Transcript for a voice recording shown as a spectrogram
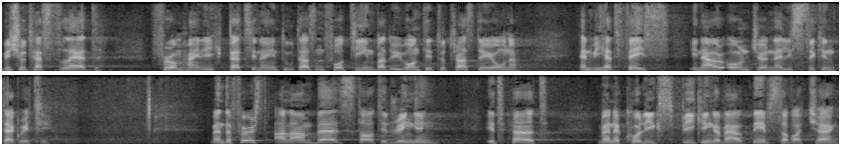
We should have fled from Heinrich Pecina in 2014, but we wanted to trust the owner, and we had faith in our own journalistic integrity. When the first alarm bells started ringing, it hurt when a colleague speaking about Népszabadság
